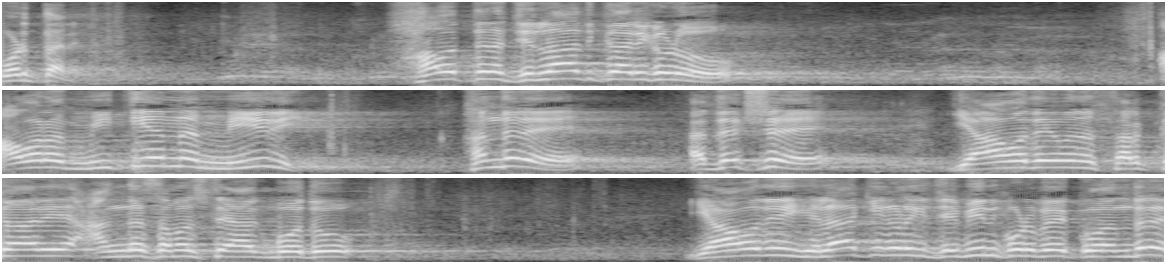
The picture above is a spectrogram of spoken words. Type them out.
ಕೊಡ್ತಾರೆ. ಆವತ್ತಿನ ಜಿಲ್ಲಾಧಿಕಾರಿಗಳು ಅವರ ಮಿತಿಯನ್ನು ಮೀರಿ ಅಂದರೆ ಅಧ್ಯಕ್ಷೆ ಯಾವುದೇ ಒಂದು ಸರ್ಕಾರಿ ಅಂಗಸಂಸ್ಥೆ ಆಗ್ಬೋದು ಯಾವುದೇ ಇಲಾಖೆಗಳಿಗೆ ಜಮೀನು ಕೊಡಬೇಕು ಅಂದರೆ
